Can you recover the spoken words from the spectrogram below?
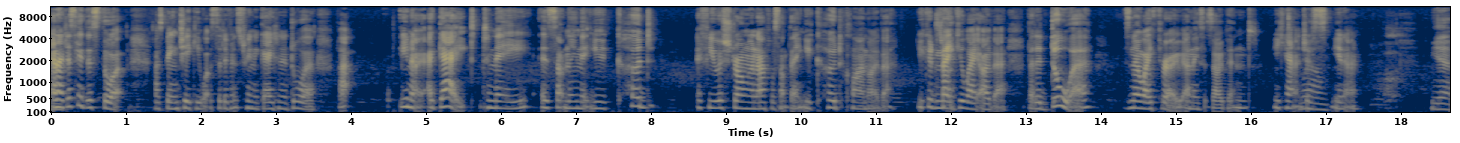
And I just had this thought. I was being cheeky. What's the difference between a gate and a door? But you know, a gate to me is something that you could, if you were strong enough or something, you could climb over. You could make your way over. But a door, there's no way through unless it's opened. You can't Wow. just, you know, Yeah,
